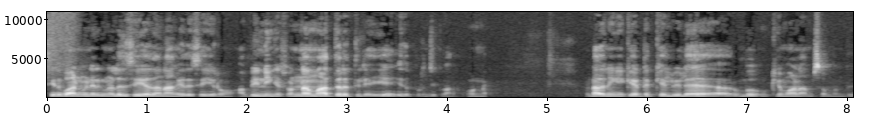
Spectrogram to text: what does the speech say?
சிறுபான்மையினருக்கு நல்லது செய்ய தான் நாங்கள் இதை செய்கிறோம் அப்படின்னு நீங்கள் சொன்ன மாத்திரத்திலேயே இதை புரிஞ்சுக்குவாங்க ஒன்று ரெண்டாவது நீங்கள் கேட்ட கேள்வியில் ரொம்ப முக்கியமான அம்சம் வந்து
